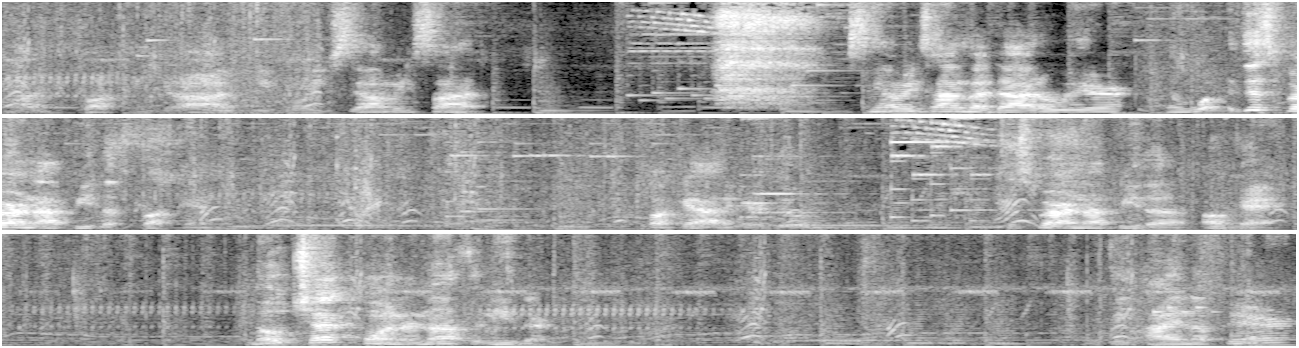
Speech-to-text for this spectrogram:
My fucking god, people. You see how many times... See how many times I died over here? And what? This better not be the fucking... Fuck out of here, dude. This better not be the... Okay. No checkpoint or nothing either. Anything high enough here?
